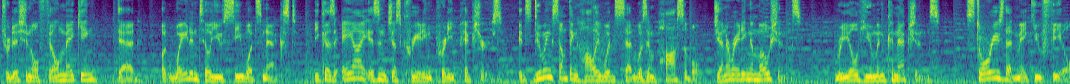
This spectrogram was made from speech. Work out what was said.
Traditional filmmaking, dead. But wait until you see what's next. Because AI isn't just creating pretty pictures, it's doing something Hollywood said was impossible generating emotions, real human connections, stories that make you feel.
